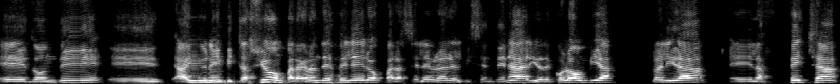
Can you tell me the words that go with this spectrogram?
eh, donde eh, hay una invitación para grandes veleros para celebrar el Bicentenario de Colombia. En realidad, eh, la fecha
